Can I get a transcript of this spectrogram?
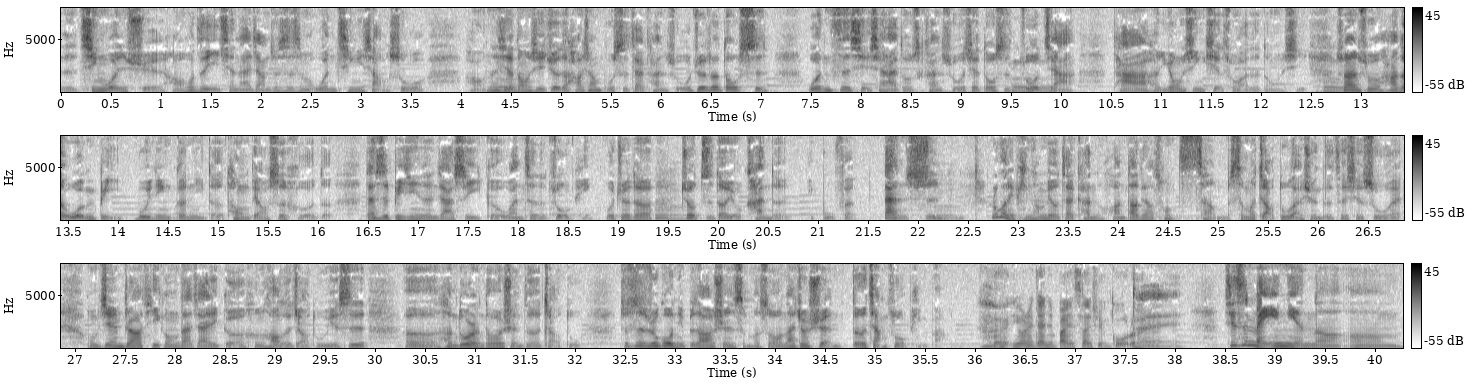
呃轻文学，好，或者以前来讲就是什么文情小说。好，那些东西觉得好像不是在看书，嗯、我觉得都是文字写下来都是看书，而且都是作家他很用心写出来的东西。嗯、虽然说他的文笔不一定跟你的 tone 调是合的，但是毕竟人家是一个完整的作品，我觉得就值得有看的一部分。但是，嗯、如果你平常没有在看的话，你到底要从什什么角度来选择这些书？诶，我们今天就要提供大家一个很好的角度，也是呃很多人都会选择的角度，就是如果你不知道选什么时候，那就选得奖作品吧，因为人家已经帮你筛选过了。对，其实每一年呢，嗯。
